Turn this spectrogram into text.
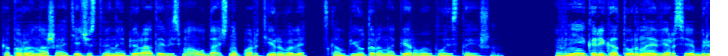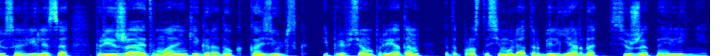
которую наши отечественные пираты весьма удачно портировали с компьютера на первую PlayStation. В ней карикатурная версия Брюса Виллиса приезжает в маленький городок Козюльск, и при всем при этом это просто симулятор бильярда с сюжетной линией.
